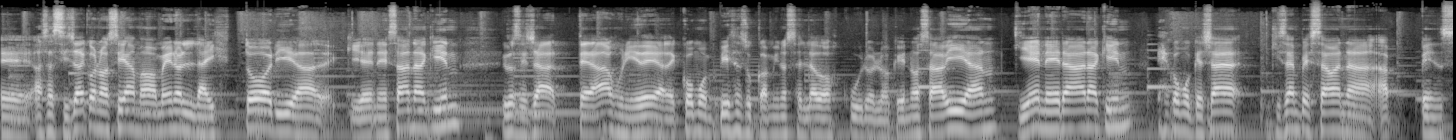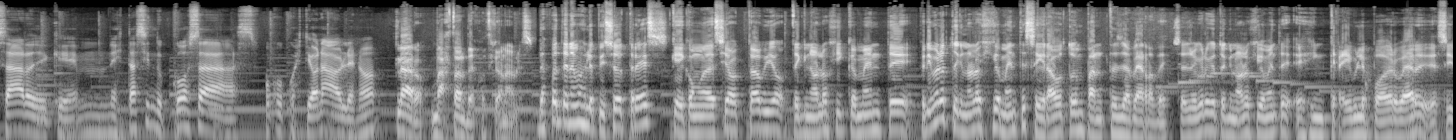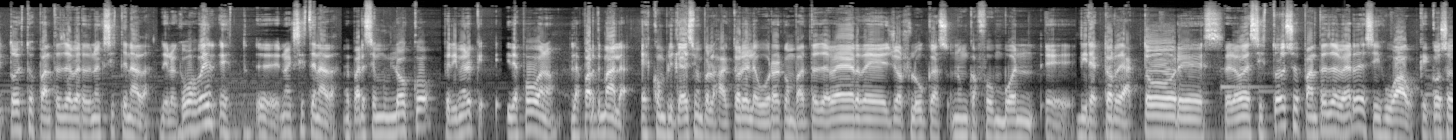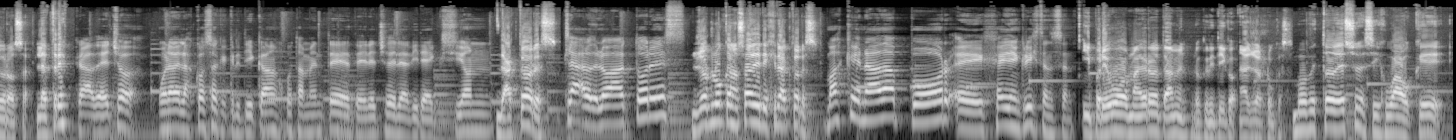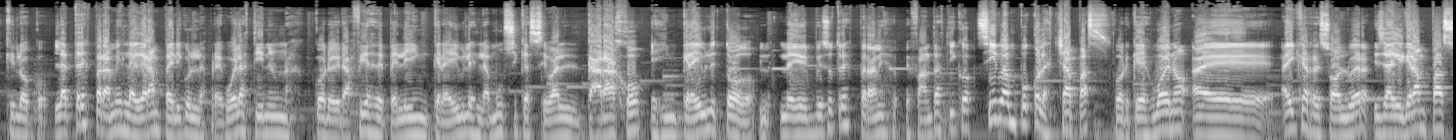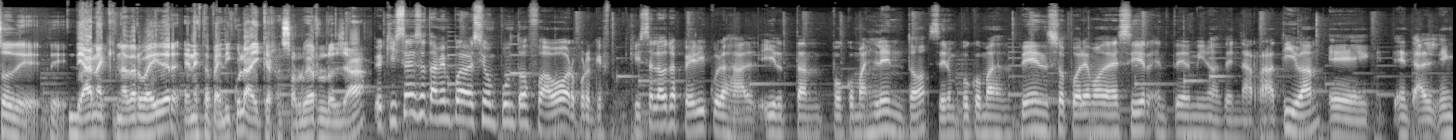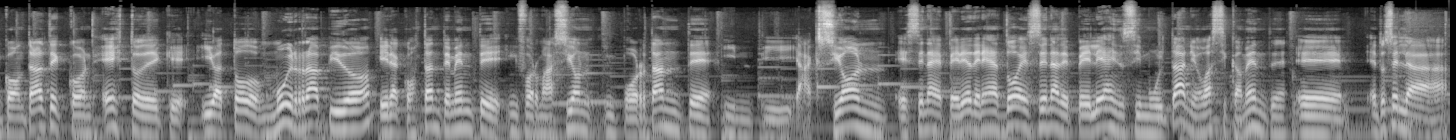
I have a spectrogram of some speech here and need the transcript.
eh, o sea, si ya conocías más o menos la historia de quién es Anakin, entonces ya te das una idea de cómo empieza su camino hacia el lado oscuro. Los que no sabían quién era Anakin, es como que ya quizá empezaban a pensar de que mm, está haciendo cosas poco cuestionables, ¿no? Claro, bastante cuestionables. Después tenemos el episodio 3, que como decía Octavio, tecnológicamente, primero tecnológicamente se grabó todo en pantalla verde. O sea, yo creo que tecnológicamente es increíble poder ver y decir, todo esto es pantalla verde, no existe nada. De lo que vos ven, es- eh, no existe nada. Me parece muy loco. Primero que... Y después, bueno, la parte mala. Es complicadísimo para los actores laburar con pantalla verde. George Lucas nunca fue un buen eh, director de actores. Pero decís, todo eso es pantalla verde, decís, wow, qué cosa grosa. La 3 Claro, de hecho, una de las cosas que criticaban justamente del hecho de la dirección de actores. Claro, de los actores, George Lucas no sabe dirigir actores. más que nada por eh, Hayden Christensen. Y por Ewan McGregor también lo critico a George Lucas. Vos ves todo eso y decís, wow, qué, qué loco. La 3 para mí es la gran película de las precuelas. Tienen unas coreografías de pelea increíbles. La música se va al carajo. Es increíble todo. La el episodio 3 para mí es, es fantástico. Sí va un poco las chapas. Porque es bueno, eh, hay que resolver ya el gran paso de, de, de Anakin a Darth Vader en esta película. Hay que resolverlo ya. Pero quizá eso también puede haber sido un punto a favor, porque quizá las otras películas al ir tan poco más lento, ser un poco más denso, podemos decir, en términos de narrativa, eh, al encontrarte con esto de que iba todo muy rápido, era constantemente información importante y, y acción, escenas de pelea, tenías dos escenas de peleas en simultáneo, básicamente. Eh, entonces la,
